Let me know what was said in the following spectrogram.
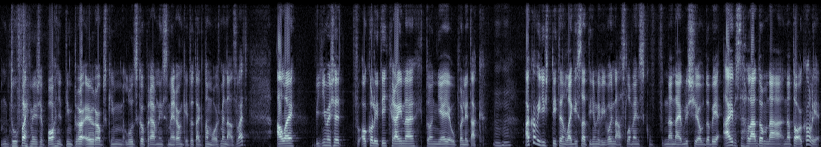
dúfajme, že pohne tým proeurópskym ľudskoprávnym smerom, keď to takto môžeme nazvať. Ale vidíme, že v okolitých krajinách to nie je úplne tak. Mm-hmm. Ako vidíš ty ten legislatívny vývoj na Slovensku na najbližšie obdobie aj vzhľadom na, na to okolie?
